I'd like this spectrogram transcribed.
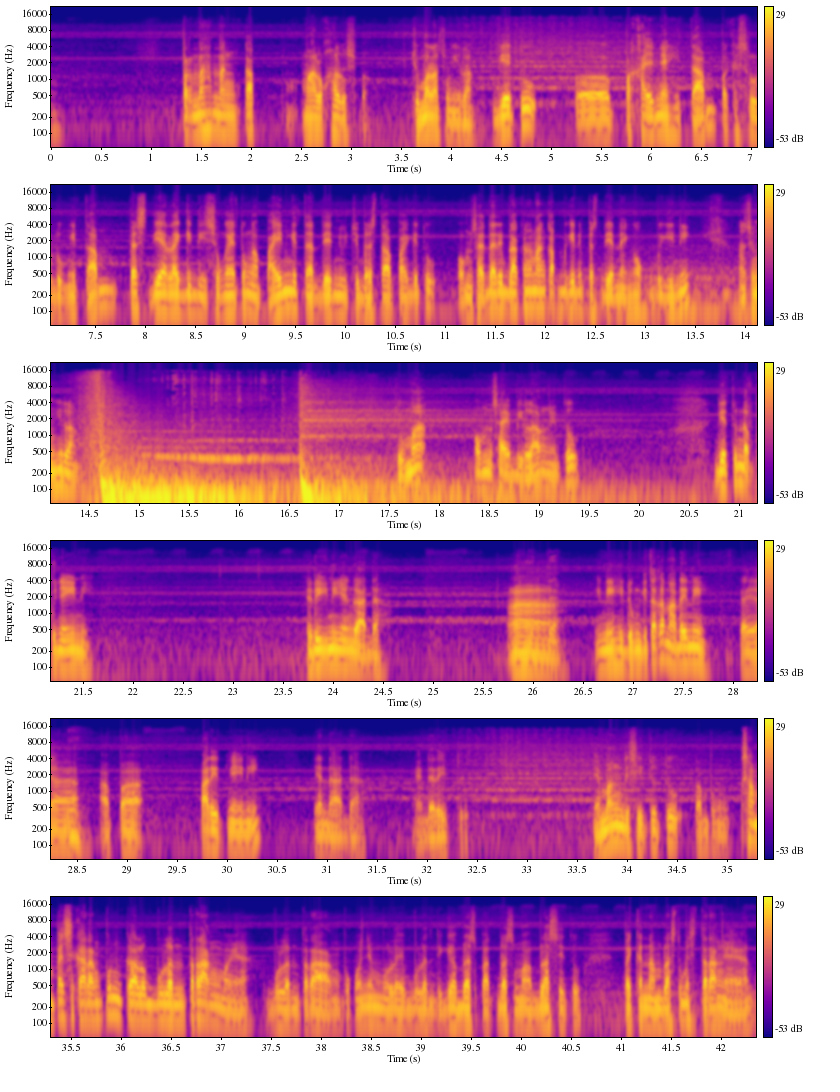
pernah nangkap makhluk halus bang. Cuma langsung hilang. Dia itu uh, pakaiannya hitam pakai serudung hitam. Pas dia lagi di sungai itu ngapain kita dia nyuci beras apa gitu. Om saya dari belakang nangkap begini pas dia nengok begini langsung hilang. Cuma om saya bilang itu dia tuh nggak punya ini. Jadi ini yang nggak ada. Ah ini hidung kita kan ada ini kayak hmm. apa paritnya ini yang nggak ada ya dari itu Memang di situ tuh kampung sampai sekarang pun kalau bulan terang bang ya, bulan terang, pokoknya mulai bulan 13, 14, 15 itu sampai ke 16 tuh masih terang ya kan.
